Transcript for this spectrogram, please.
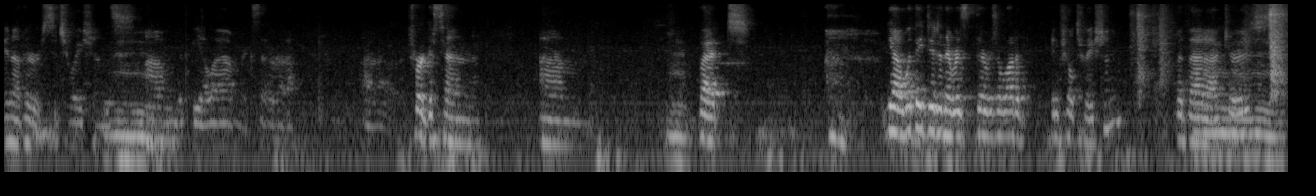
in other situations Mm. um, with blm etc uh, ferguson um, Mm. but yeah what they did and there was there was a lot of infiltration with bad actors Mm.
